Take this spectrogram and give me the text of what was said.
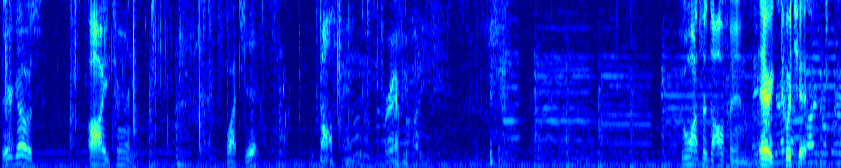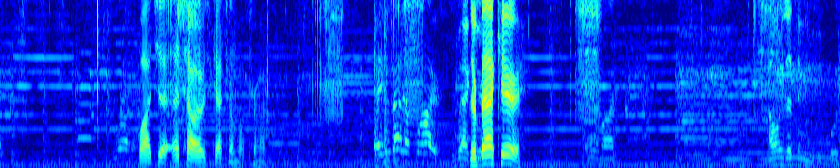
There it goes. Oh, he turned. Watch this. Dolphin for everybody. Who wants a dolphin? Eric, twitch it. Watch it. That's how I was catching them up front. Hey, who got that flyer? They're back They're here. back here. Never mind. How long does that thing record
